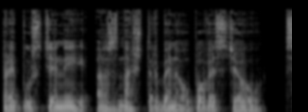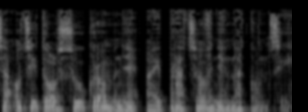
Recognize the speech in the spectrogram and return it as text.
Prepustený a s naštrbenou povesťou sa ocitol súkromne aj pracovne na konci.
